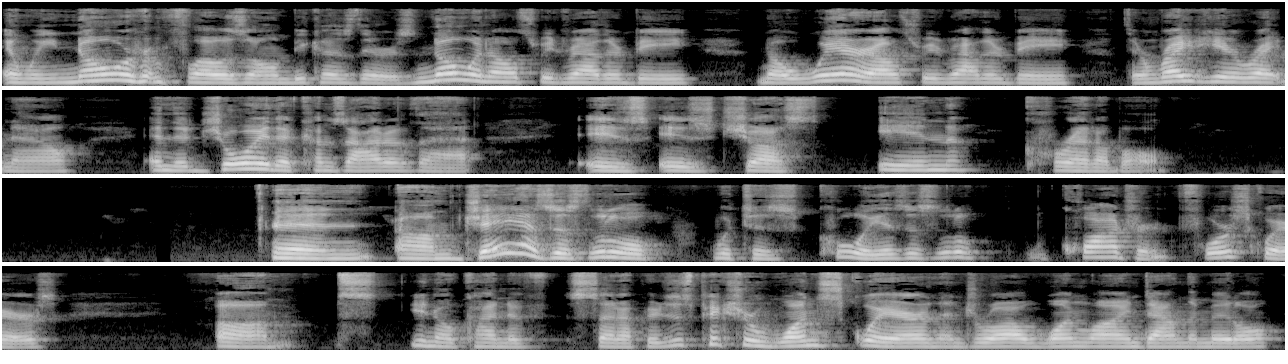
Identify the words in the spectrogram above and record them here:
And we know we're in flow zone because there is no one else we'd rather be, nowhere else we'd rather be than right here, right now. And the joy that comes out of that is is just incredible. And um, Jay has this little, which is cool. He has this little quadrant, four squares, um, you know, kind of set up here. Just picture one square and then draw one line down the middle,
